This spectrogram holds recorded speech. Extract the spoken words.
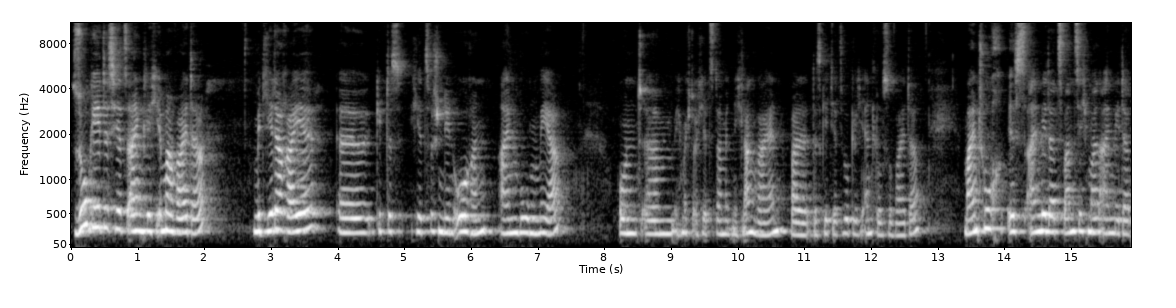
So geht es jetzt eigentlich immer weiter. Mit jeder Reihe äh, gibt es hier zwischen den Ohren einen Bogen mehr. Und ähm, ich möchte euch jetzt damit nicht langweilen, weil das geht jetzt wirklich endlos so weiter. Mein Tuch ist 1,20 Meter x 1,20 Meter,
